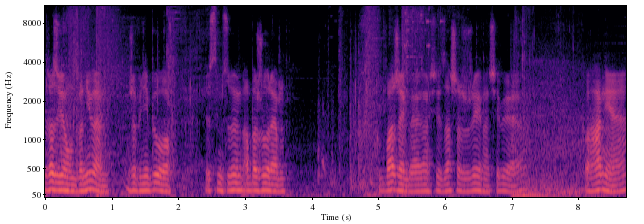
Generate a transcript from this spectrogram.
Od razu ją broniłem, żeby nie było. Jestem złym abażurem. Uważaj, bo jak on się zaszarżuje na ciebie. Kochanie.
